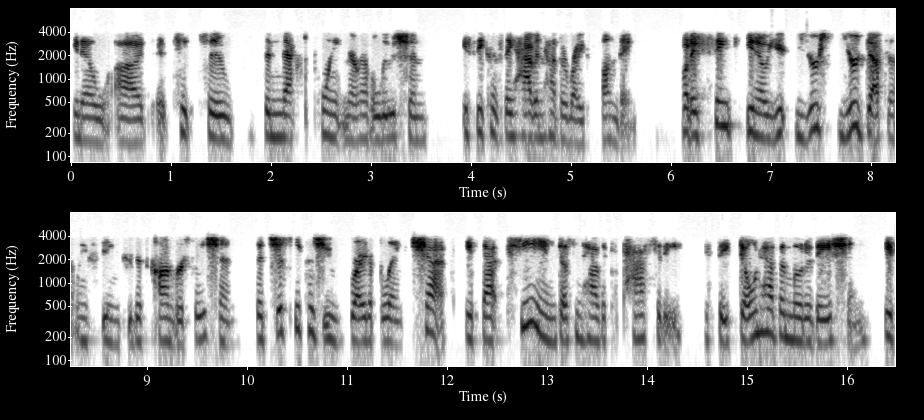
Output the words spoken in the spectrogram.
you know, uh, to, to the next point in their evolution is because they haven't had the right funding. But I think, you know, you, you're, you're definitely seeing through this conversation that just because you write a blank check, if that team doesn't have the capacity, if they don't have the motivation, if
